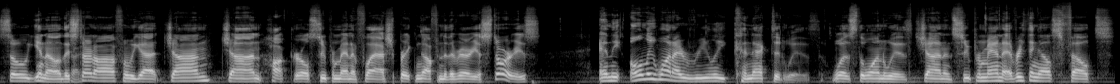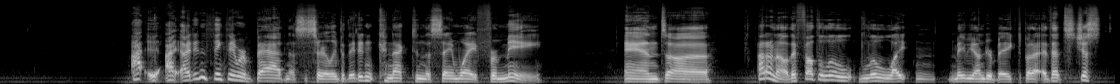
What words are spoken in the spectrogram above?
So you know, they start off and we got John, John, Hawkgirl, Superman, and Flash breaking off into their various stories. And the only one I really connected with was the one with John and Superman. Everything else felt. I, I, I didn't think they were bad necessarily, but they didn't connect in the same way for me. And uh, I don't know, they felt a little little light and maybe underbaked, but I, that's just.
